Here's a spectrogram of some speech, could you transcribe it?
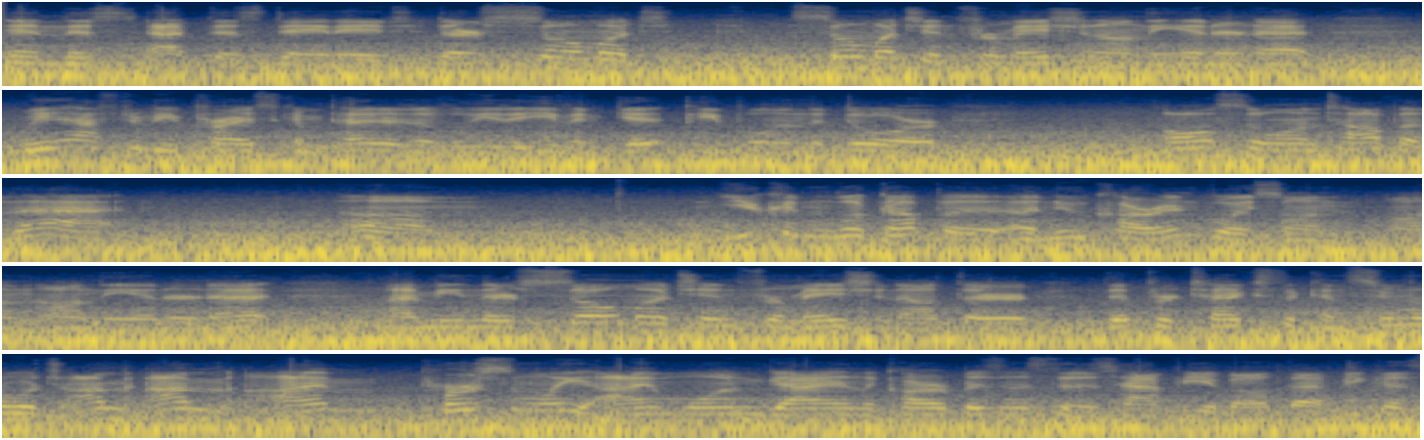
in this at this day and age. There's so much so much information on the internet. We have to be priced competitively to even get people in the door. Also on top of that, um, you can look up a, a, new car invoice on, on, on the internet. I mean, there's so much information out there that protects the consumer, which I'm, I'm, I'm personally, I'm one guy in the car business that is happy about that because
